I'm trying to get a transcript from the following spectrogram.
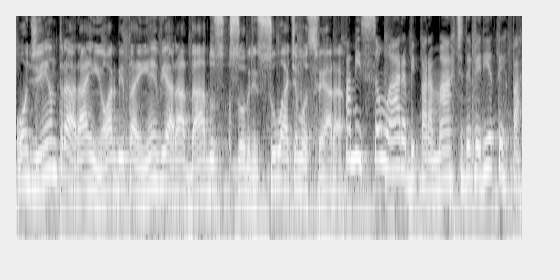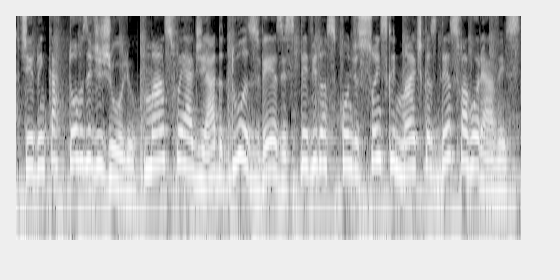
onde entrará em órbita e enviará dados sobre sua atmosfera. A missão árabe para Marte deveria ter partido em 14 de julho, mas foi adiada duas vezes devido às condições climáticas desfavoráveis.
